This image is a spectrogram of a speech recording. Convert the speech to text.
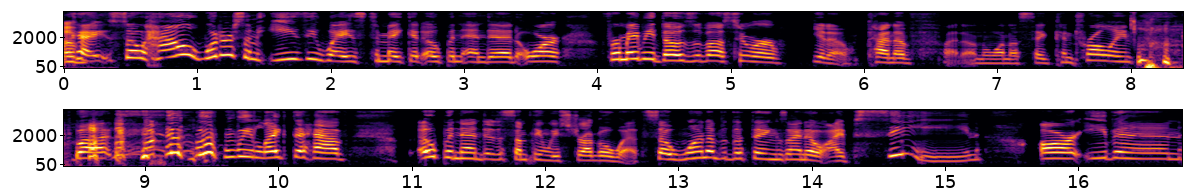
Okay, of- so how, what are some easy ways to make it open ended? Or for maybe those of us who are, you know, kind of, I don't want to say controlling, but we like to have open ended is something we struggle with. So one of the things I know I've seen are even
